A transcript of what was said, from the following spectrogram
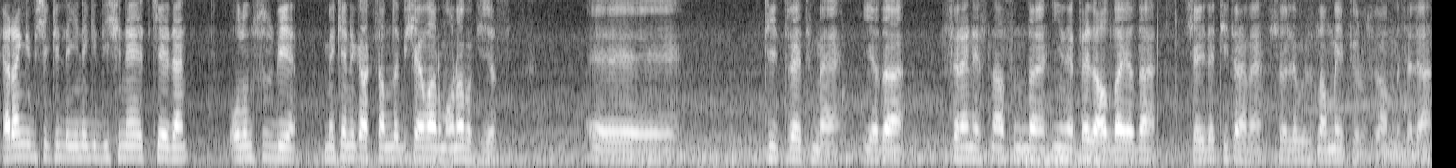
Herhangi bir şekilde yine gidişine etki eden olumsuz bir mekanik aksamda bir şey var mı ona bakacağız. Ee, titretme ya da fren esnasında yine pedalda ya da şeyde titreme. Şöyle hızlanma yapıyoruz şu an mesela.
